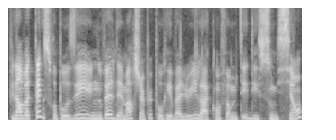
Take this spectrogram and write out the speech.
Puis dans votre texte, vous proposez une nouvelle démarche un peu pour évaluer la conformité des soumissions.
